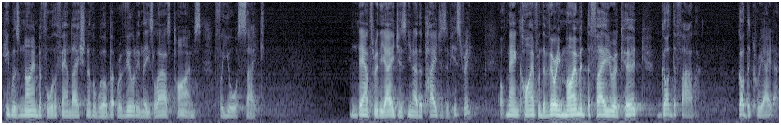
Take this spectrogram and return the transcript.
He was known before the foundation of the world, but revealed in these last times for your sake. Down through the ages, you know, the pages of history, of mankind from the very moment the failure occurred, God the Father, God the Creator,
